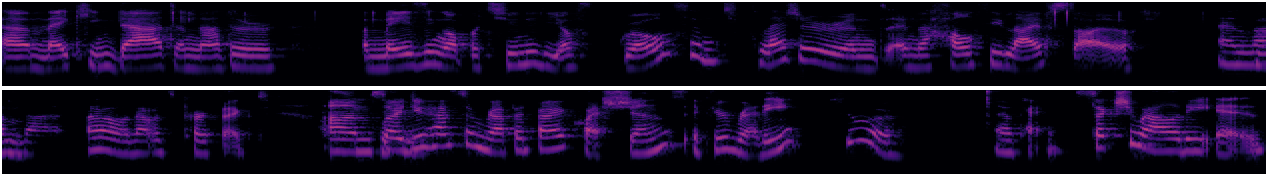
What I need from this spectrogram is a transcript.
uh, making that another amazing opportunity of growth and pleasure and, and a healthy lifestyle. I love mm. that. Oh, that was perfect. Um, so I do have some rapid fire questions if you're ready. Sure. Okay. Sexuality is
